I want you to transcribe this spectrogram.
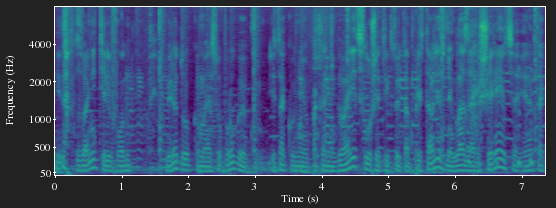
И звонит телефон. Берет трубку моя супруга, и так у нее пока не говорит, слушает, и кто там представляет, у нее глаза расширяются, и она так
